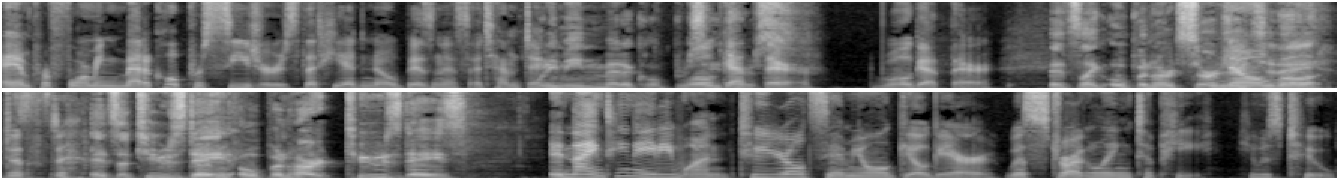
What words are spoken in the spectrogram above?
and performing medical procedures that he had no business attempting. What do you mean medical procedures? We'll get there. We'll get there. It's like open heart surgery No, today. we'll just. It's a Tuesday, open heart Tuesdays. In 1981, two year old Samuel Giguère was struggling to pee. He was two.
